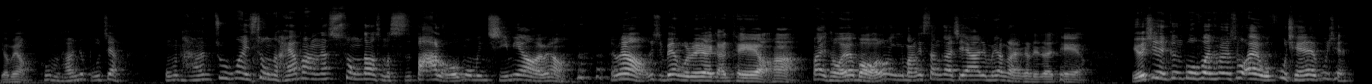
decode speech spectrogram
有没有？可我们台湾就不是这样。我们台湾做外送的还要帮人家送到什么十八楼，莫名其妙，有没有？有没有？你是不要过来给他贴哦，哈，拜托要不，我已经帮你上个家，你不要过来给你来贴哦。有一些人更过分，他们说，哎，我付钱，付钱，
